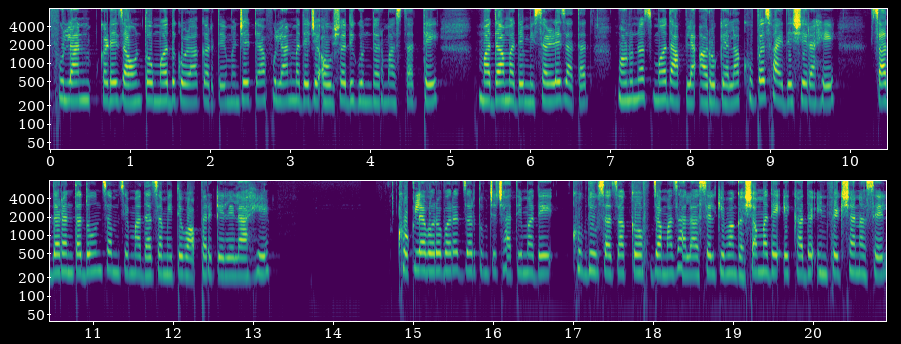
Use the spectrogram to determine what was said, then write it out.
फुलांकडे जाऊन तो मध गोळा करते. म्हणजे त्या फुलांमध्ये जे औषधी गुणधर्म असतात ते मधामध्ये मिसळले जातात. म्हणूनच मध आपल्या आरोग्याला खूपच फायदेशीर आहे. साधारणतः दोन चमचे मधाचा मी ते वापर केलेला आहे. खोकल्याबरोबरच जर तुमच्या छातीमध्ये खूप दिवसाचा कफ जमा झाला असेल किंवा घशामध्ये एखादं इन्फेक्शन असेल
